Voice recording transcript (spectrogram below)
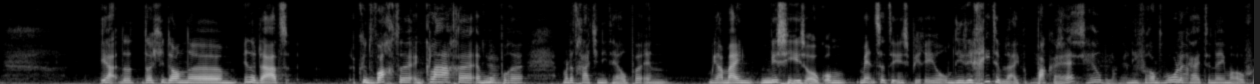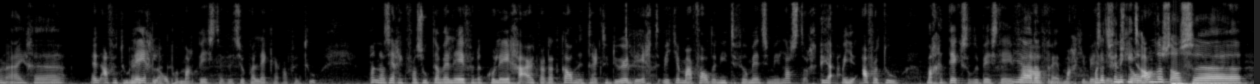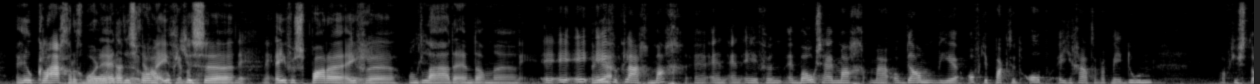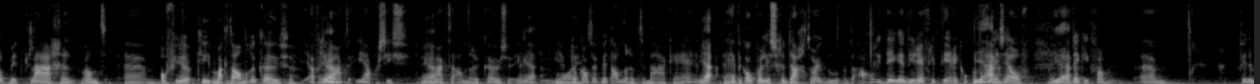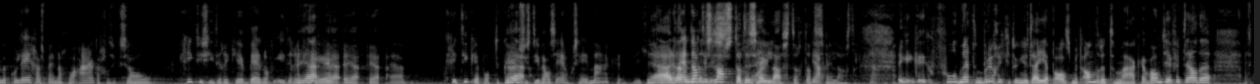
ja, dat, dat je dan ehm, inderdaad kunt wachten en klagen en Ja. mopperen. maar dat gaat je niet helpen. En ja, mijn missie is ook om mensen te inspireren om die regie te blijven Ja, pakken. Hè? Dat is heel belangrijk. En die verantwoordelijkheid te nemen over hun eigen. En af en toe leeglopen mag best. Dat is ook wel lekker af en toe. Maar dan zeg ik van zoek dan wel even een collega uit waar dat kan en trek de deur dicht. Weet je, maar val er niet te veel mensen mee lastig. Ja. Maar je, af en toe mag het deksel er best even Ja, dat- af en mag je best Maar dat vind ik iets anders als eh, heel klagerig worden. Oh, hè? ja, dat is gewoon eventjes eh, Nee, nee. even sparren, even ontladen en dan. eh, Nee, e- e- e- Ja. even klagen mag en, en even en boos zijn mag, maar ook dan weer of je pakt het op en je gaat er wat mee doen, of je stopt met klagen, want ehm, Of je maakt een andere keuze. of je ja. maakt, ja precies, je maakt een andere keuze. Ik, Ja, je hebt ook altijd met anderen te maken, hè? Daar heb ik ook wel eens gedacht, hoor. Ik bedoel, al die dingen die reflecteer ik ook wel op mijzelf. Dan denk ik van, ehm, vinden mijn collega's mij nog wel aardig als ik zo kritisch iedere keer ben of iedere keer ja, ja, ja. eh, kritiek heb op de Ja. keuzes die we als RVC maken. Weet je? Ja, en, en dat, is lastig. Dat is hoor. heel lastig. Dat Ja. is heel lastig. Ja. Ik, ik, ik voel net een bruggetje toen je zei: je hebt alles met anderen te maken. Want jij vertelde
